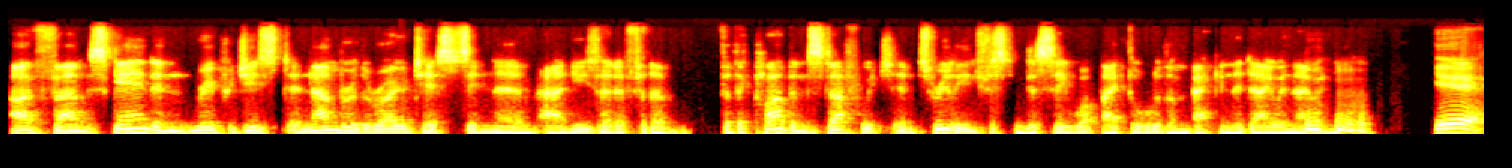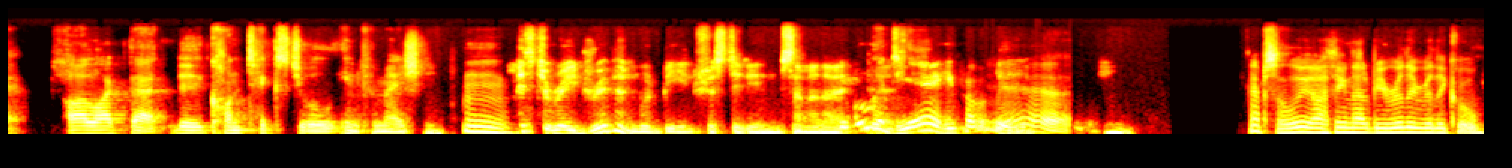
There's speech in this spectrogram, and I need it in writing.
I've um, scanned and reproduced a number of the road tests in the uh, newsletter for the for the club and stuff, which it's really interesting to see what they thought of them back in the day when they were. Yeah, I like that. The contextual information. Mm, Mr. Reed Ribbon would be interested in some of those. Good. Yeah, he probably. yeah. absolutely. I think that'd be really, really cool.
